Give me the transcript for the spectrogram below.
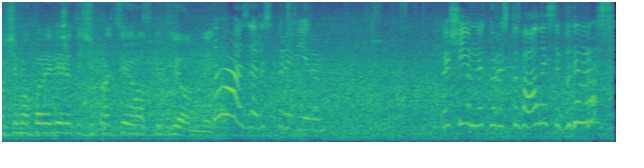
Хочемо перевірити, чи працює у вас підйомник. Так, зараз перевіримо. Ми ще їм не користувалися, будемо раз.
